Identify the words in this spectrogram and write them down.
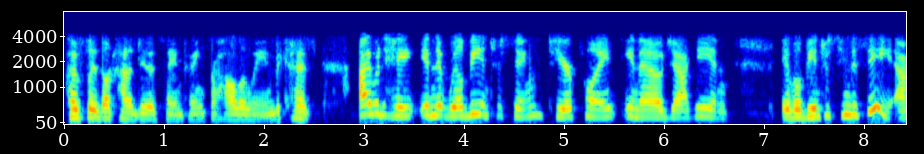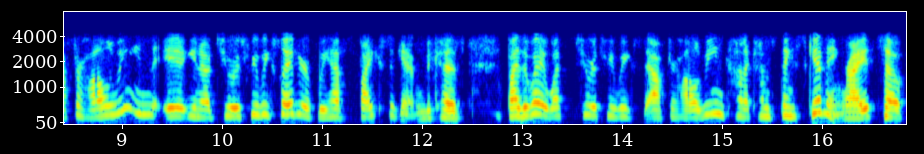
Hopefully they'll kind of do the same thing for Halloween because I would hate, and it will be interesting to your point, you know, Jackie, and it will be interesting to see after Halloween, it, you know, two or three weeks later if we have spikes again. Because, by the way, what's two or three weeks after Halloween kind of comes Thanksgiving, right? So,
